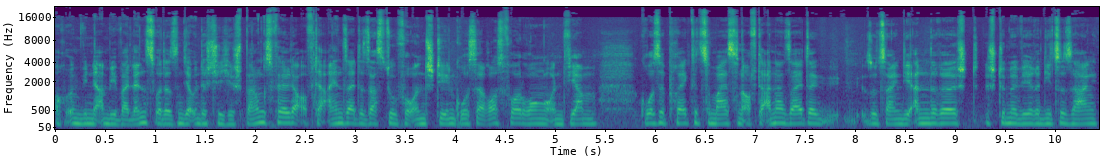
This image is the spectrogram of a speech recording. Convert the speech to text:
auch irgendwie eine Ambivalenz oder sind ja unterschiedliche Spannungsfelder. Auf der einen Seite sagst du, vor uns stehen große Herausforderungen und wir haben große Projekte zu meistern. Auf der anderen Seite sozusagen die andere Stimme wäre die zu sagen,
